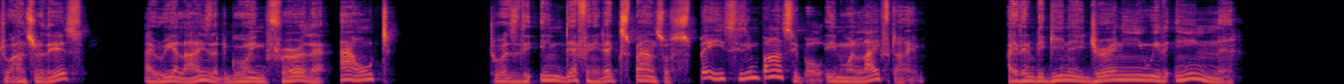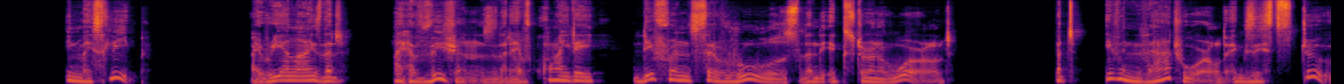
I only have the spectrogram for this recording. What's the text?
To answer this, I realize that going further out towards the indefinite expanse of space is impossible in one lifetime. I then begin a journey within. In my sleep, I realize that I have visions that have quite a different set of rules than the external world. But even that world exists too.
